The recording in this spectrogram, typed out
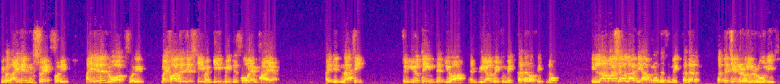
Because I didn't sweat for it. I didn't work for it. My father just came and gave me this whole empire. I did nothing. So you think that you are and we are going to make qadr of it? No. Illa mashallah, there are brothers who make qadr, but the general rule is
